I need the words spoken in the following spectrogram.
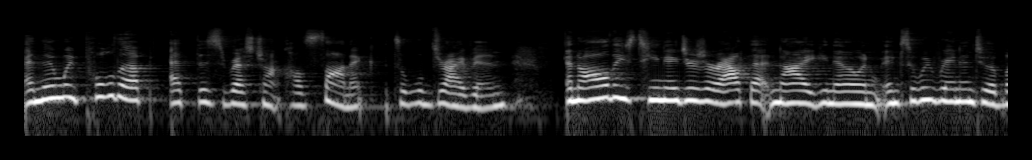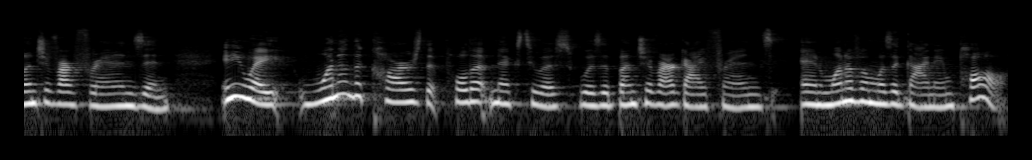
And then we pulled up at this restaurant called Sonic. It's a little drive in. And all these teenagers are out that night, you know. And, and so we ran into a bunch of our friends. And anyway, one of the cars that pulled up next to us was a bunch of our guy friends. And one of them was a guy named Paul.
